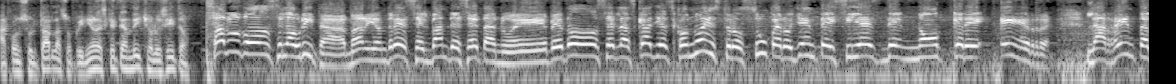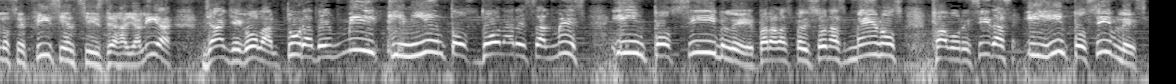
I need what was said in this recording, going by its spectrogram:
a consultar las opiniones. ¿Qué te han dicho, Luisito? Saludos, Laurita, Mario Andrés, el band de Z92 en las calles con nuestros super oyentes y es de no creer. La renta los efficiencies de Jayalía ya llegó a la altura de 1.500 dólares al mes. Imposible para las personas menos favorecidas y imposibles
